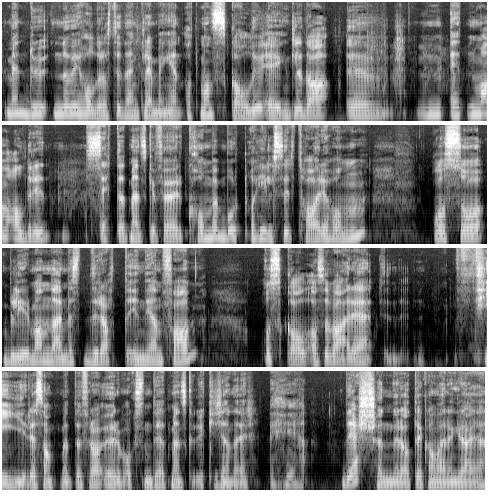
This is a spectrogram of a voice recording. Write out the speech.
Men du, når vi holder oss til den klemmingen, at man skal jo egentlig da eh, et, Man har aldri sett et menneske før. Kommer bort og hilser, tar i hånden, og så blir man nærmest dratt inn i en favn, og skal altså være fire centimeter fra ørevoksen til et menneske du ikke kjenner. Ja. Det skjønner jeg at det kan være en greie.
